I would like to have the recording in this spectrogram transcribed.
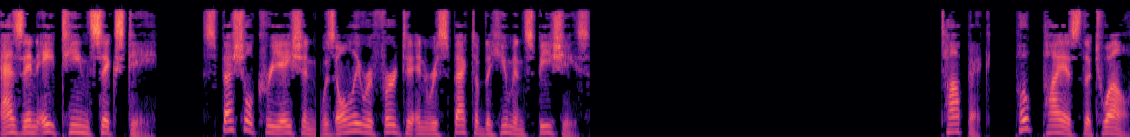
As in 1860 Special creation was only referred to in respect of the human species. Pope Pius XII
